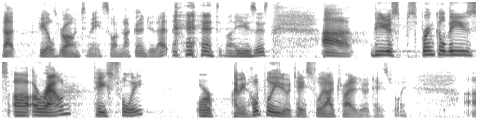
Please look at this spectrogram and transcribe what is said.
that feels wrong to me, so I'm not going to do that to my users. Uh, you just sprinkle these uh, around tastefully, or I mean, hopefully you do it tastefully. I try to do it tastefully. Uh,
